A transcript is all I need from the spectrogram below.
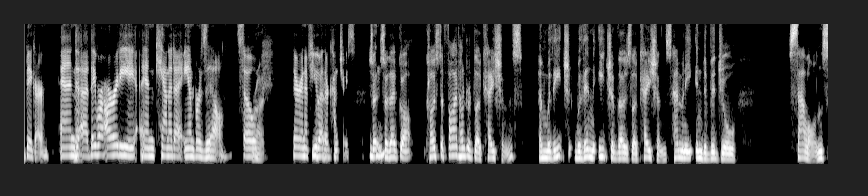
bigger. And uh, they were already in Canada and Brazil. So right. they're in a few okay. other countries. So, mm-hmm. so they've got close to 500 locations. And with each within each of those locations, how many individual salons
